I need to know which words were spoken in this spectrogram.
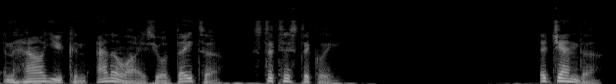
and how you can analyze your data statistically. Agenda.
